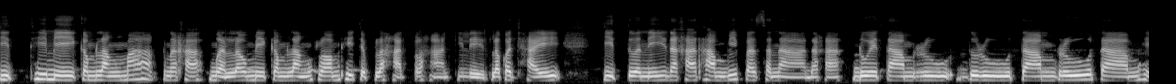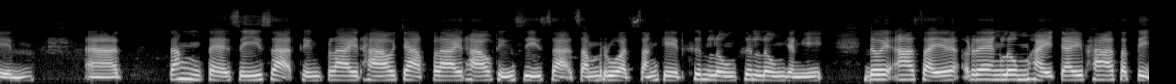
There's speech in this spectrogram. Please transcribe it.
จิตที่มีกำลังมากนะคะ เหมือนเรามีกำลังพร้อมที่จะประหัตประหารกิเลสแล้วก็ใช้จิตตัวนี้นะคะทำวิปัสสนานะคะ โดยตามรู้รู้ตามรู้ตามเห็นอ่า ตั้งแต่ศีรษะถึงปลายเท้าจากปลายเท้าถึงศีรษะสำรวจสังเกตขึ้นลงขึ้นลงอย่างนี้ โดยอาศัยแรงลมหายใจพาสติ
